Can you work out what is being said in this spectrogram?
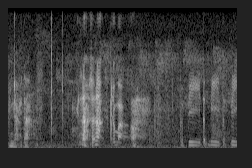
Pindah kita. Pindah sana coba. Tepi tepi tepi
